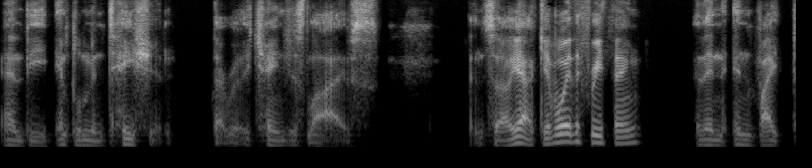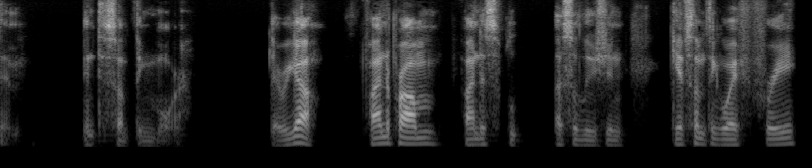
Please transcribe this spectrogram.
and the implementation that really changes lives. And so, yeah, give away the free thing and then invite them into something more. There we go. Find a problem, find a, a solution, give something away for free,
